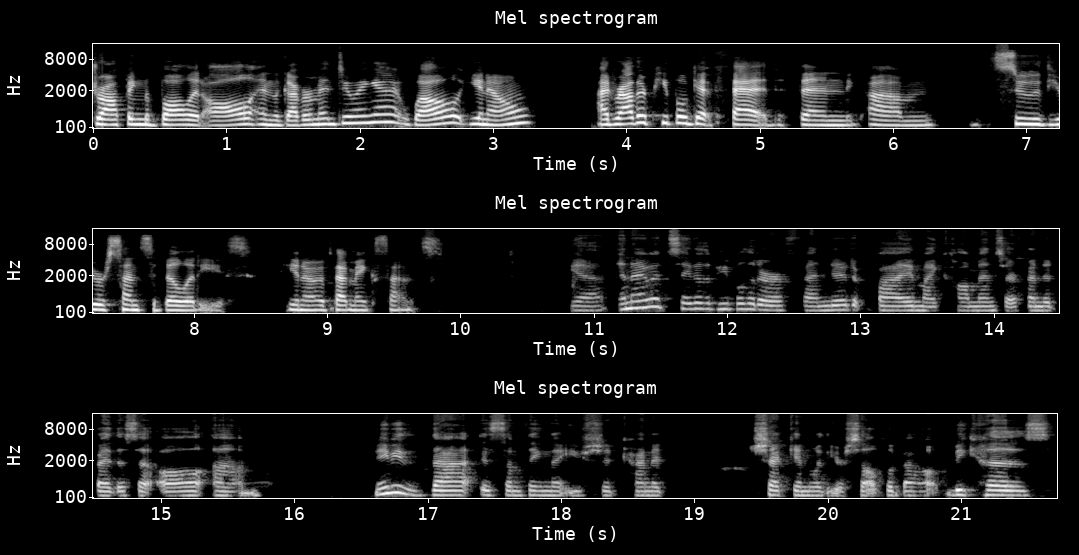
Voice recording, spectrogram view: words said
dropping the ball at all and the government doing it well you know i'd rather people get fed than um, soothe your sensibilities you know if that makes sense Yeah, and I would say to the people that are offended by my comments or offended by this at all, um, maybe that is something that you should kind of check in with yourself about because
